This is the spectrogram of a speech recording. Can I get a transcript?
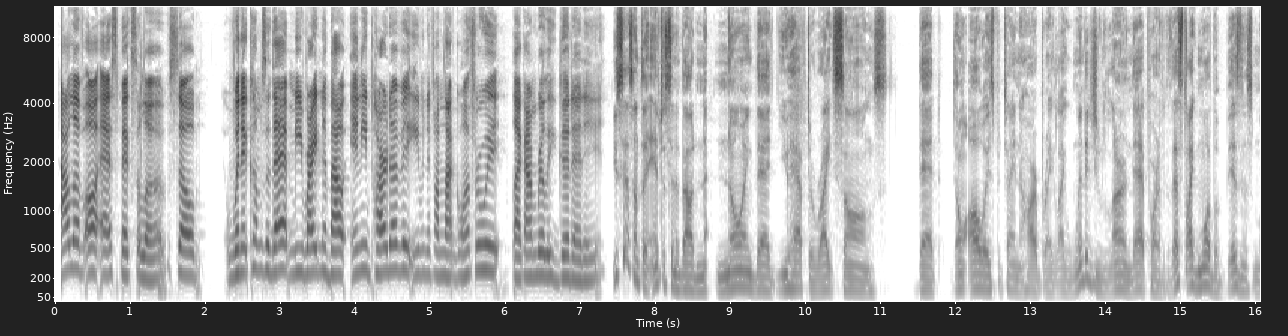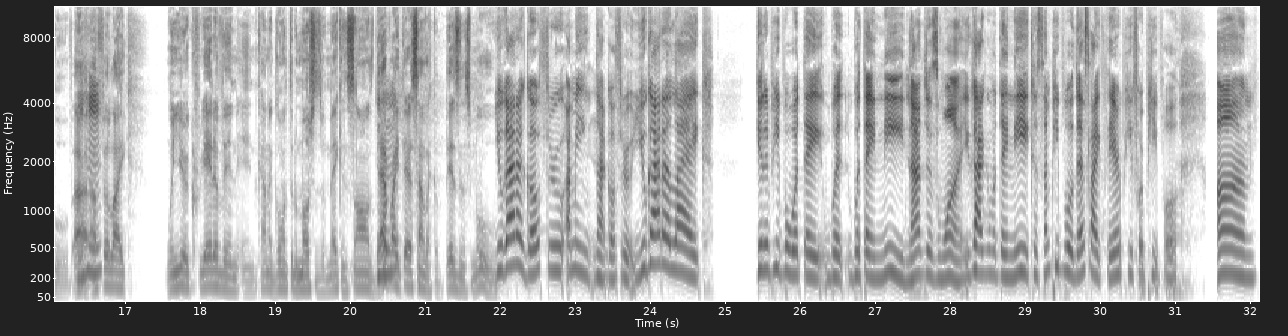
I love all aspects of love. So when it comes to that, me writing about any part of it, even if I'm not going through it, like I'm really good at it. You said something interesting about kn- knowing that you have to write songs that don't always pertain to heartbreak. Like, when did you learn that part of it? Because that's like more of a business move. I, I Mhm. feel like when you're creative and, and kind of going through the motions of making songs, that Mhm. right there sounds like a business move. You gotta go through. I mean, not go through. You gotta like get the people what they what what they need, not just one. You gotta get what they need because some people that's like therapy for people. Um,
